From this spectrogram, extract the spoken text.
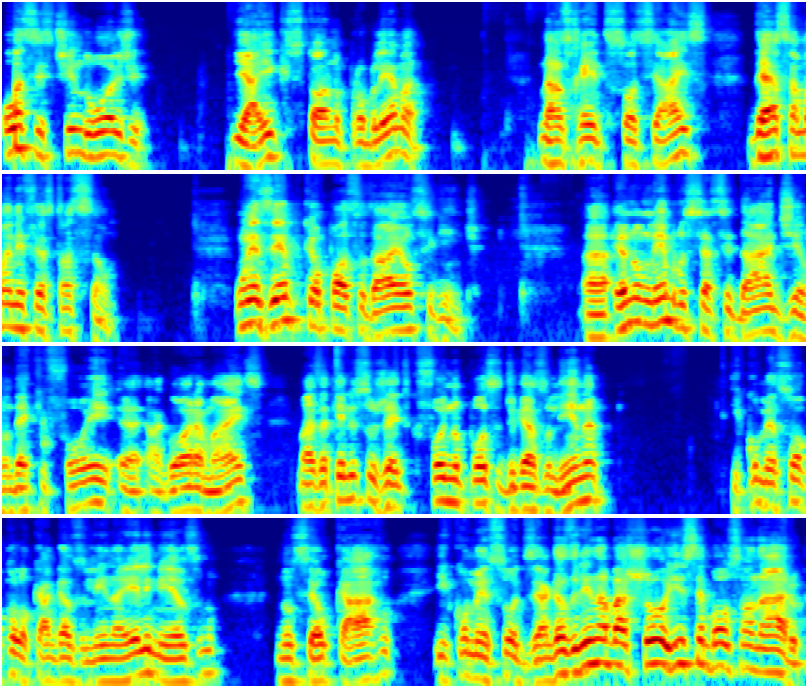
ou assistindo hoje. E aí que se torna o problema nas redes sociais dessa manifestação. Um exemplo que eu posso dar é o seguinte: uh, eu não lembro se a cidade, onde é que foi uh, agora mais, mas aquele sujeito que foi no posto de gasolina e começou a colocar gasolina ele mesmo no seu carro e começou a dizer: a gasolina baixou, isso é Bolsonaro.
